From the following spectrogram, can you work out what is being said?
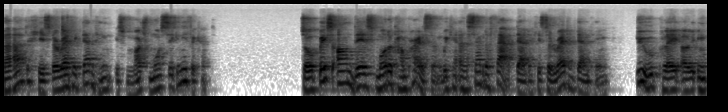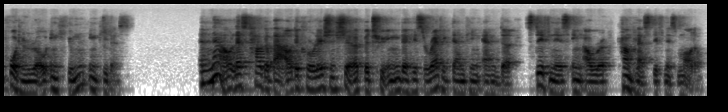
but the hysteretic damping is much more significant. So based on this model comparison, we can accept the fact that hysteretic damping do play an important role in human impedance. And now let's talk about the correlation between the hysteretic damping and the stiffness in our complex stiffness model.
